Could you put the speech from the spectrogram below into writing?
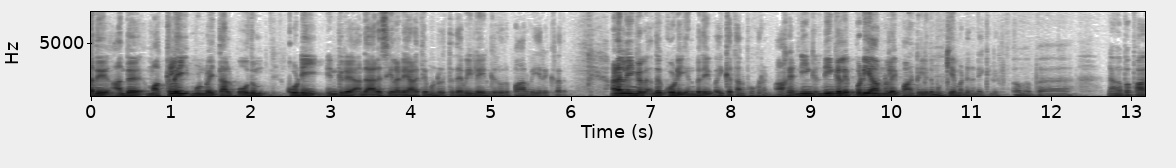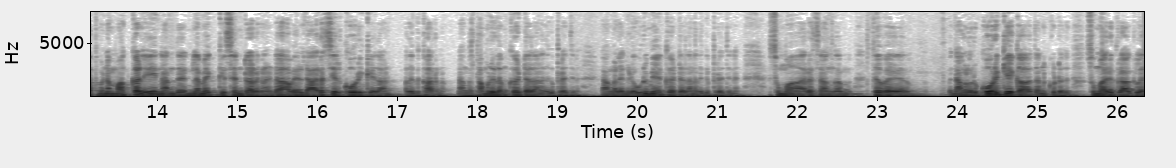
அது அந்த மக்களை முன்வைத்தால் போதும் கொடி என்கிற அந்த அரசியல் அடையாளத்தை முன்னிறுத்த தேவையில்லை என்கிற ஒரு பார்வை இருக்கிறது. ஆனால் நீங்கள் அந்த கொடி என்பதை வைக்கத்தான் போகிறேன். ஆக நீங்கள் நீங்கள் எப்படியான நிலைப்பாட்டில் இது முக்கியம் என்று நினைக்கிறீர்கள்? இப்போ நாங்கள் இப்போ பார்த்தோம்னா மக்களே அந்த நிலைமைக்கு சென்றார்கள் என்றால் அவைகளோட அரசியல் கோரிக்கை தான் அதுக்கு காரணம். நாங்கள் தமிழிலம் கேட்டால் தான் அதுக்கு பிரச்சனை நாங்கள் எங்களோட உரிமையை கேட்டால் தான் அதுக்கு பிரச்சனை சும்மா அரசாங்கம் தேவை நாங்கள் ஒரு கோரிக்கைக்காக தான் கொண்டது. சும்மா இருக்கிறாக்களை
